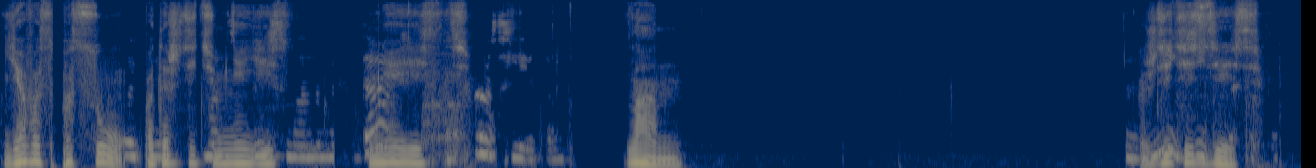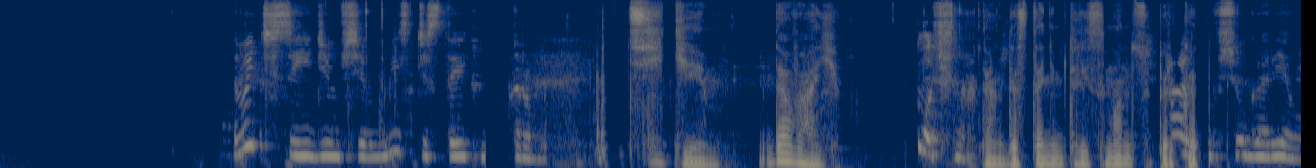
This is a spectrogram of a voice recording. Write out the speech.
Я вас спасу. Подождите, у меня есть... У меня есть план. Ждите здесь. Давайте соединимся вместе, стоит. Тики, давай. Точно. Так, достанем талисман суперкот. все горело.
